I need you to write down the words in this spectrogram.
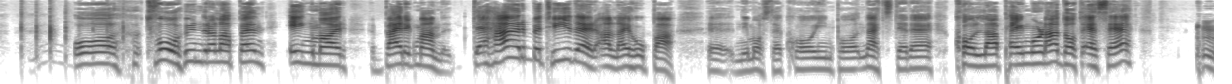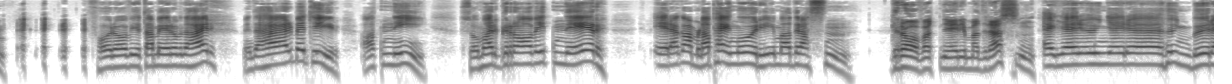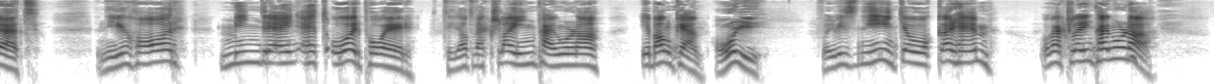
Och 200-lappen Ingmar Bergman. Det här betyder allihopa eh, Ni måste gå in på nätstället kollapengorna.se för att veta mer om det här. Men det här betyder att ni som har gravit ner era gamla penger i madrassen Gravet ned i madrassen. eller under uh, hundburet. Ni har mindre enn ett år på er til å veksle inn pengene i banken. Oi! For hvis ni ikke åker hjem og veksler inn pengarna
